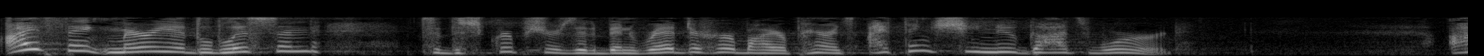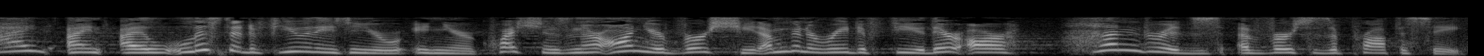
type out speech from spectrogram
I think Mary had listened to the scriptures that had been read to her by her parents. I think she knew God's word. I, I, I listed a few of these in your, in your questions, and they're on your verse sheet. I'm going to read a few. There are hundreds of verses of prophecy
